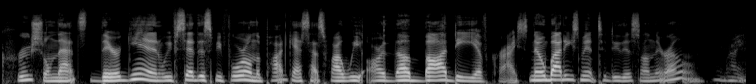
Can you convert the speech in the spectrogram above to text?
crucial. And that's there again we've said this before on the podcast that's why we are the body of christ. Nobody's meant to do this on their own. Right.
